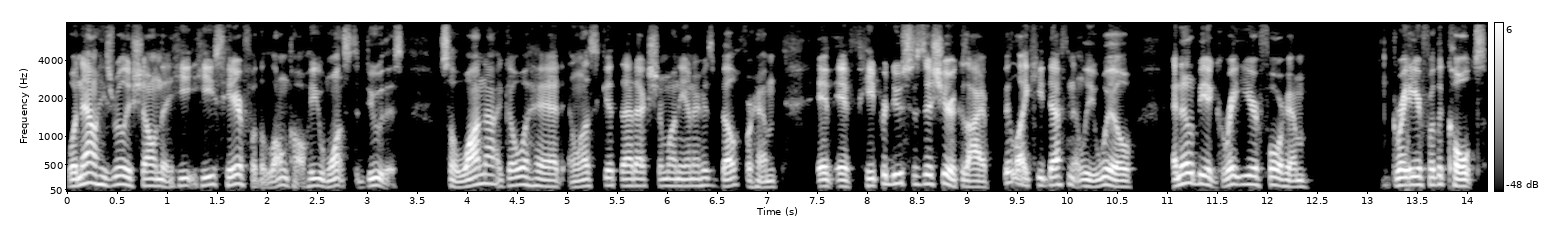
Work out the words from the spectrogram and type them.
Well, now he's really shown that he he's here for the long haul. He wants to do this. So why not go ahead and let's get that extra money under his belt for him if if he produces this year because I feel like he definitely will and it'll be a great year for him. Great year for the Colts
